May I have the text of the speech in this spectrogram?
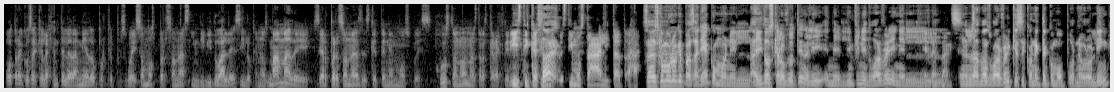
otra cosa que la gente le da miedo porque, pues, güey, somos personas individuales y lo que nos mama de ser personas es que tenemos, pues, justo, ¿no? Nuestras características y nos vestimos tal y tal. Ajá. ¿Sabes cómo creo que pasaría? Como en el. Hay dos Call of Duty, en el, en el Infinite Warfare y en el, El Advance. en el Advanced Warfare, que se conectan como por Neurolink,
